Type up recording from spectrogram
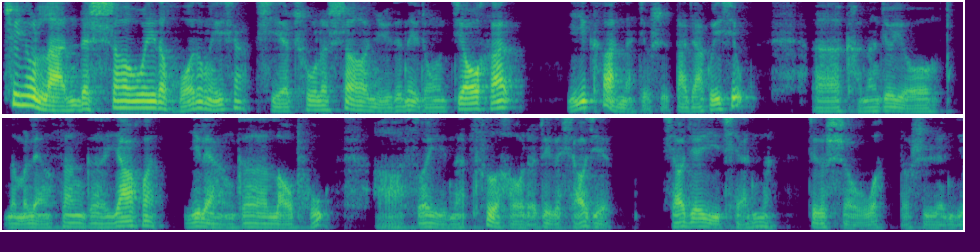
却又懒得稍微的活动一下，写出了少女的那种娇憨。一看呢，就是大家闺秀，呃，可能就有那么两三个丫鬟，一两个老仆，啊，所以呢，伺候着这个小姐。小姐以前呢，这个手啊，都是人家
